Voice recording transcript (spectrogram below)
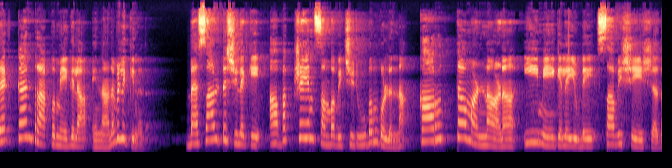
ഡെക്കാൻ ട്രാപ്പ് മേഖല എന്നാണ് വിളിക്കുന്നത്. ബസാൾട്ട് ശിലയ്ക്ക് അപക്ഷയം സംഭവിച്ച് രൂപം കൊള്ളുന്ന കറുത്ത മണ്ണാണ് ഈ മേഖലയുടെ സവിശേഷത.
